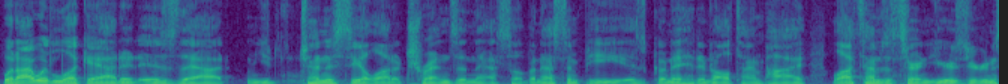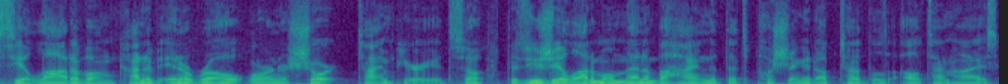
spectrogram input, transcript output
what I would look at it is that you tend to see a lot of trends in that. So if an S&P is going to hit an all-time high, a lot of times in certain years, you're going to see a lot of them kind of in a row or in a short time period. So there's usually a lot of momentum behind it that's pushing it up to those all time highs.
